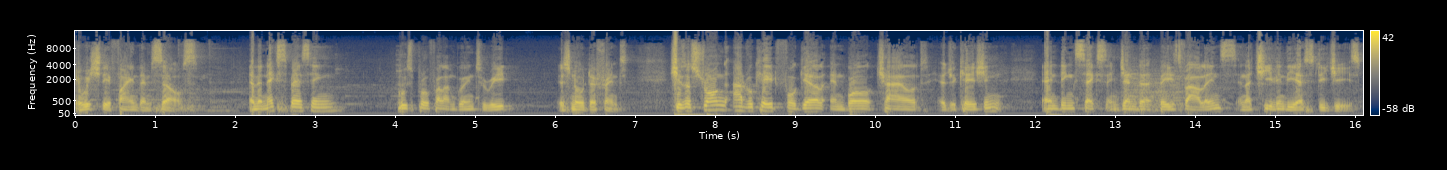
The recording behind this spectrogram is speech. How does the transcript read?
in which they find themselves. And the next person whose profile I'm going to read is no different. She's a strong advocate for girl and boy child education, ending sex and gender based violence, and achieving the SDGs.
